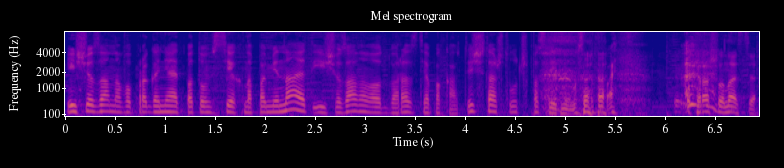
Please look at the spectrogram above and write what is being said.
и еще заново прогоняет, потом всех напоминает, и еще заново два раза тебя показывают. Я считаю, что лучше последним выступать. Хорошо, Настя.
